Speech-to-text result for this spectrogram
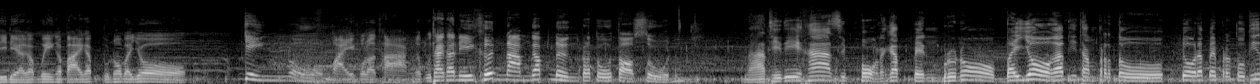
ทีเดียวครับวิ่งเข้าไปครับปุโนบาโยจริงโอ้ไปคนละทางครับอุทัยธานีขึ้นนำครับ 1 ประตูต่อศูนย์ นาทีที่ 56 นะครับ เป็นบรูโน่ไบโยครับที่ทำประตูโยและเป็นประตูที่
